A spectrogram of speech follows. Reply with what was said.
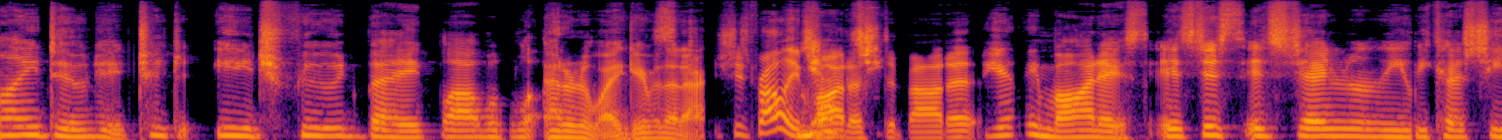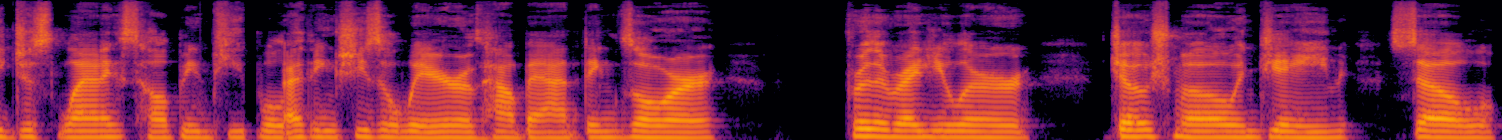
I donate to each food bank, blah blah blah. I don't know why I gave her that. Act. She's probably yeah, modest she, about it. Very modest. It's just it's genuinely because she just likes helping people. I think she's aware of how bad things are for the regular Joe Schmo and Jane. So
